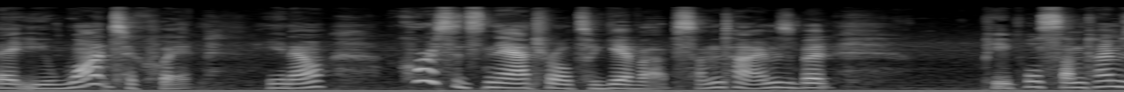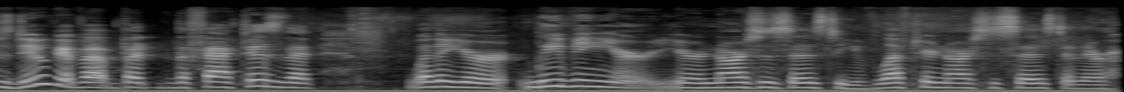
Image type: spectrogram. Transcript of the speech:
that you want to quit. You know, of course, it's natural to give up sometimes, but people sometimes do give up. But the fact is that whether you're leaving your, your narcissist or you've left your narcissist and they're,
